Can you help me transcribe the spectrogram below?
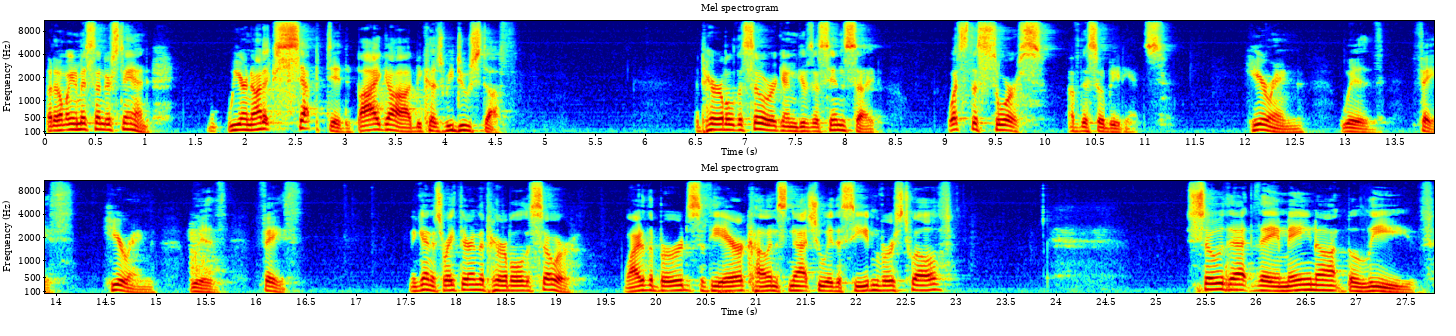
But I don't want you to misunderstand. We are not accepted by God because we do stuff. The parable of the sower again gives us insight. What's the source of this obedience? Hearing with faith. Hearing with faith. And again, it's right there in the parable of the sower. Why do the birds of the air come and snatch away the seed in verse 12? So that they may not believe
